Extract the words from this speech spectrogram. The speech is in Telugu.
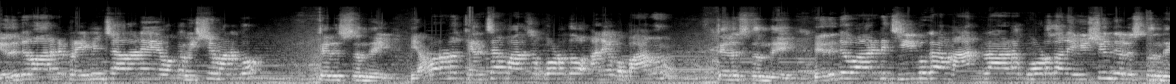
ఎదుటి వారిని ప్రేమించాలనే ఒక విషయం మనకు తెలుస్తుంది. ఎవరిని కించపరచకూడదు అనే ఒక భావం తెలుస్తుంది. ఎదుటి వారిని చీపుగా మాట్లాడకూడదు అనే విషయం తెలుస్తుంది.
